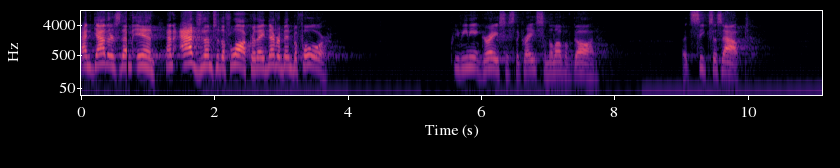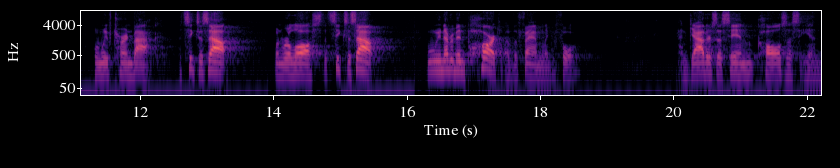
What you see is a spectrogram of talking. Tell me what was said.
and gathers them in and adds them to the flock where they'd never been before. Prevenient grace is the grace and the love of God that seeks us out when we've turned back, that seeks us out when we're lost, that seeks us out when we've never been part of the family before, and gathers us in, calls us in,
